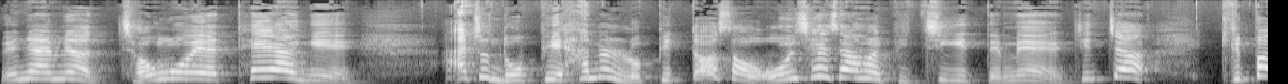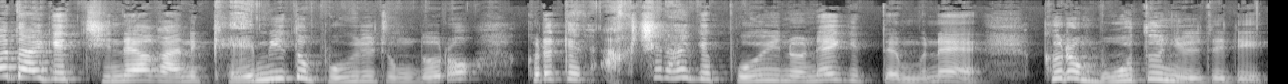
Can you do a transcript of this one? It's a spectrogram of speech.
왜냐하면 정오의 태양이 아주 높이 하늘 높이 떠서 온 세상을 비치기 때문에 진짜 길바닥에 지나가는 개미도 보일 정도로 그렇게 확실하게 보이는 해기 때문에 그런 모든 일들이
